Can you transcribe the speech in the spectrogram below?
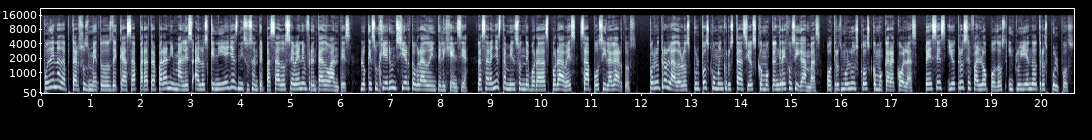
Pueden adaptar sus métodos de caza para atrapar animales a los que ni ellas ni sus antepasados se habían enfrentado antes, lo que sugiere un cierto grado de inteligencia. Las arañas también son devoradas por aves, sapos y lagartos. Por otro lado, los pulpos comen crustáceos como cangrejos y gambas, otros moluscos como caracolas, peces y otros cefalópodos, incluyendo otros pulpos.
